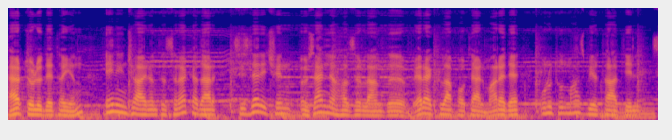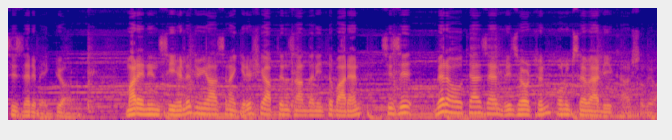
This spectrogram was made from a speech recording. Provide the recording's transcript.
Her türlü detayın en ince ayrıntısına kadar sizler için özenle hazırlandığı Vera Club Hotel Mare'de unutulmaz bir tatil sizleri bekliyor. Mare'nin sihirli dünyasına giriş yaptığınız andan itibaren sizi Vera Hotels and Resort'un konukseverliği karşılıyor.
